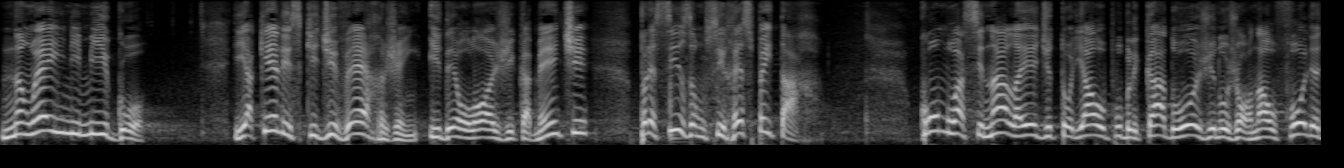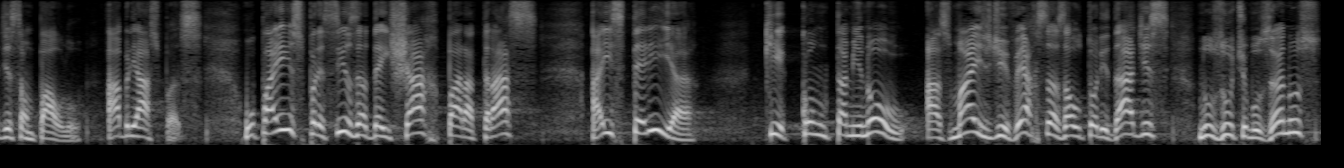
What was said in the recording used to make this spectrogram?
não é inimigo. E aqueles que divergem ideologicamente precisam se respeitar. Como assinala editorial publicado hoje no jornal Folha de São Paulo, abre aspas, o país precisa deixar para trás a histeria que contaminou as mais diversas autoridades nos últimos anos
